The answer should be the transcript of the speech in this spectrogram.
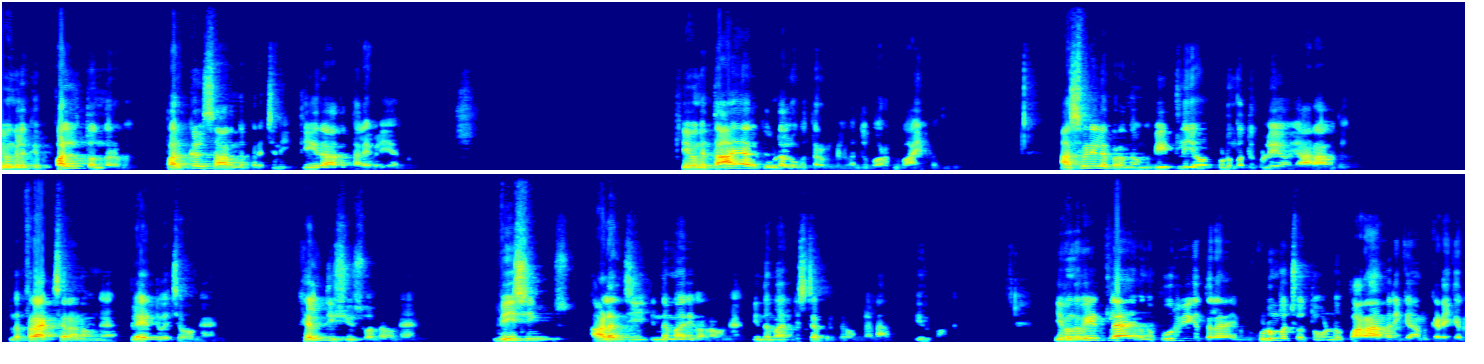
இவங்களுக்கு பல் தொந்தரவு பற்கள் சார்ந்த பிரச்சனை தீராத தலைவலியா இருக்கும். இவங்க தாயாருக்கு உடல் உபத்திரவங்கள் வந்து போறதுக்கு வாய்ப்பு அதிகம். அஸ்வினில பிறந்தவங்க வீட்லயோ குடும்பத்துக்குள்ளேயோ யாராவது இந்த ஃப்ராக்சர் ஆனவங்க பிளேட் வச்சவங்க ஹெல்த் இஷ்யூஸ் வர்றவங்க வீசிங் அலர்ஜி இந்த மாதிரி வர்றவங்க இந்த மாதிரி டிஸ்டர்ப் இருக்கிறவங்க எல்லாம் இருப்பாங்க. இவங்க வீட்டுல இவங்க பூர்வீகத்துல இவங்க குடும்ப சொத்து ஒன்று பராமரிக்காம கிடைக்கிற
